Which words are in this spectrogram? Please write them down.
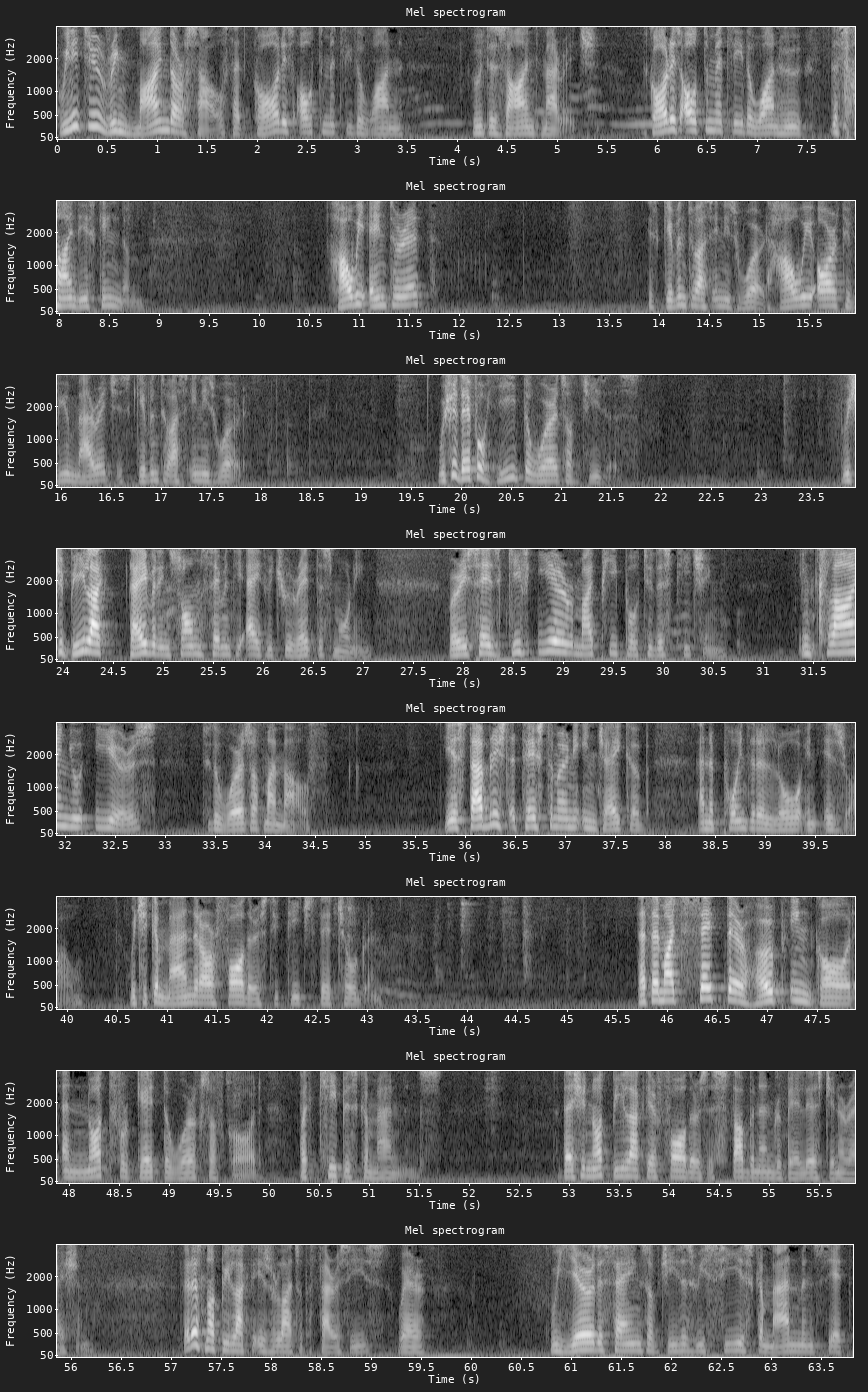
We need to remind ourselves that God is ultimately the one who designed marriage. God is ultimately the one who designed his kingdom. How we enter it is given to us in His Word. How we are to view marriage is given to us in His Word. We should therefore heed the words of Jesus. We should be like David in Psalm 78, which we read this morning, where he says, Give ear, my people, to this teaching. Incline your ears to the words of my mouth. He established a testimony in Jacob and appointed a law in Israel which He commanded our fathers to teach their children. That they might set their hope in God and not forget the works of God, but keep His commandments. That they should not be like their fathers, a stubborn and rebellious generation. Let us not be like the Israelites or the Pharisees, where we hear the sayings of Jesus, we see His commandments, yet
